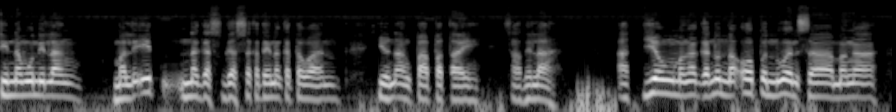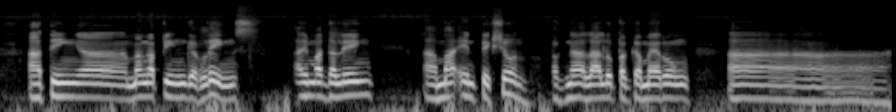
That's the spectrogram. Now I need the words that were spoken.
tinamo nilang maliit na gasgas sa kanilang katawan, yun ang papatay sa kanila. At yung mga ganun na open wounds sa mga ating ah, mga fingerlings ay madaling ah, ma-infection pag na lalo pagka mayroong ah,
